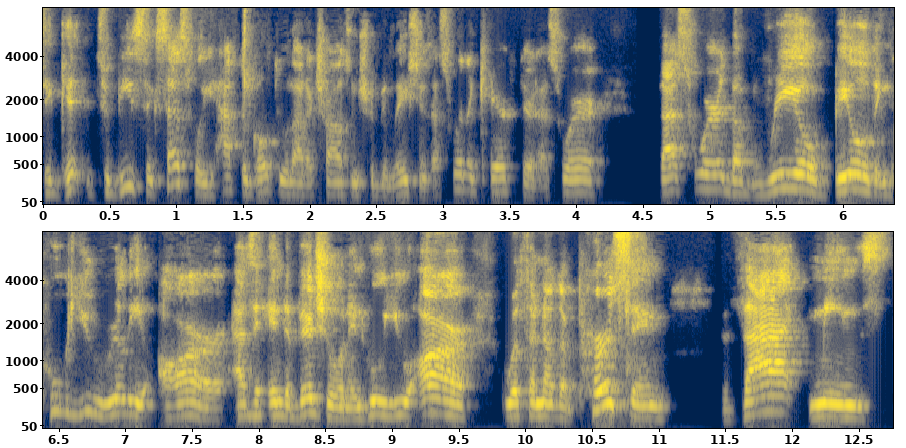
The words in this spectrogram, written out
to get to be successful you have to go through a lot of trials and tribulations. That's where the character that's where that's where the real building who you really are as an individual and who you are with another person that means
